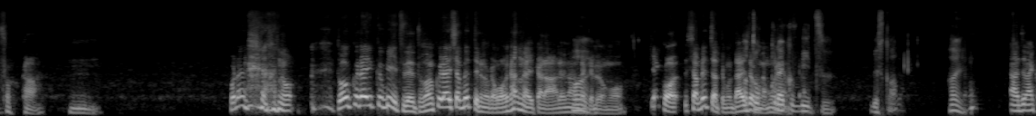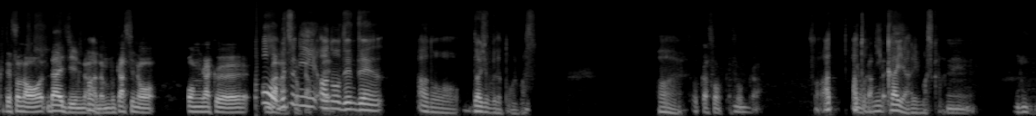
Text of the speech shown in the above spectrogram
そっか。うん。これね、あの、トークライクビーツでどのくらい喋ってるのかわかんないからあれなんだけども、結構喋っちゃっても大丈夫なもクライクんですかビーツですか？はい。あじゃなくて、その大臣のはい。あの昔の音楽話とあか別に、あ、の、全然、あの、大丈夫だと思います。はい。そっかそっかそっか。そうああとよかったです2回ありますから。うん。うん。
